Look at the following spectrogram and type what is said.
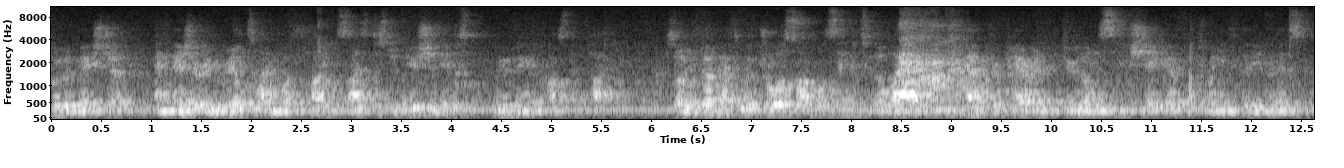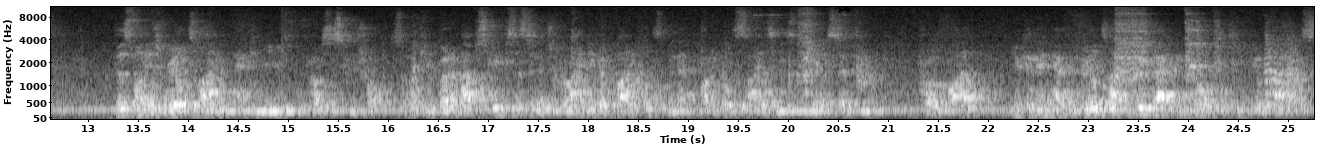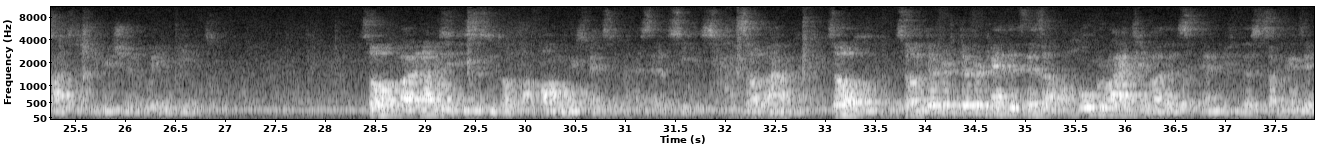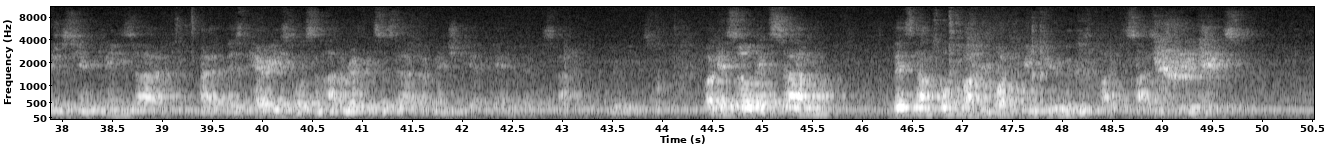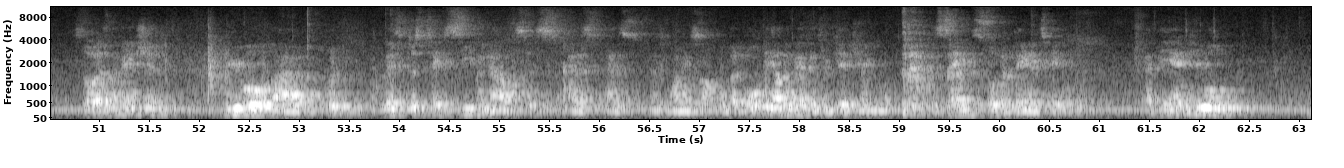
fluid mixture and measure in real time what the particle size distribution is moving across that pipe. So you don't have to withdraw a sample, send it to the lab, have it prepare it, do it on a sieve shaker for 20, 30 minutes. This one is real time and can be used for process control. So if you've got an upstream system that's grinding your particles and that particle size needs to be a certain profile, you can then have real time feedback control to keep your particle size distribution where you need it. So, uh, and obviously these systems are, are far more expensive than a set of sieves. So, um, so, so different, different methods, there's a, a whole variety of others, and if this is something that interests you, please, uh, uh, there's Perry's or some other references that I've got mentioned here at the end uh. Okay, so let's, um, let's now talk about what we do with these particle size distributions. So as I mentioned, we will uh, put, let's just take sieve analysis as, as, as one example, but all the other methods will get you the same sort of data table. At the end, you will,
